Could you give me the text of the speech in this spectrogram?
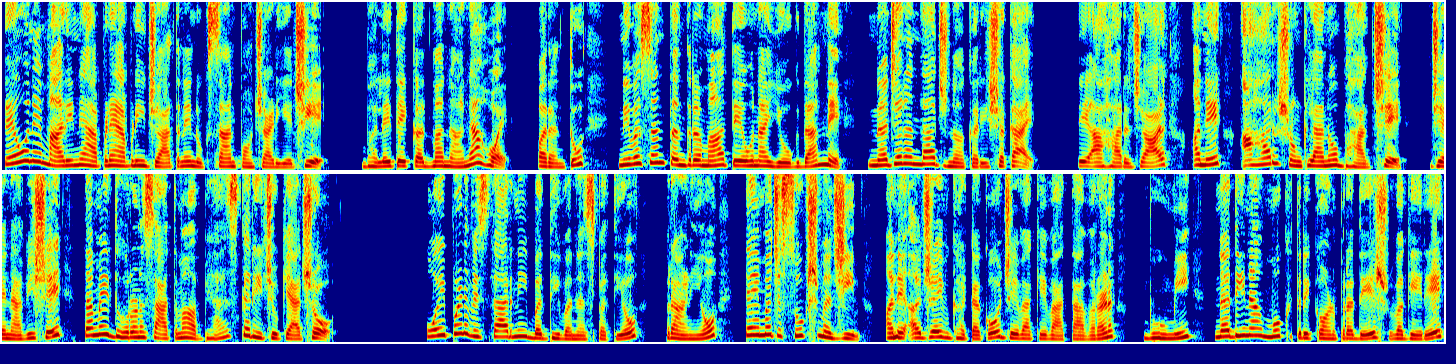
તેઓને મારીને આપણે આપણી જાતને નુકસાન પહોંચાડીએ છીએ. ભલે તે કદમાં નાના હોય, પરંતુ નિવસન તંત્રમાં તેઓના યોગદાનને નજરઅંદાજ ન કરી શકાય. તે આહાર જાળ અને આહાર શૃંખલાનો ભાગ છે. જેના વિશે તમે ધોરણ સાતમાં અભ્યાસ કરી ચૂક્યા છો. કોઈ પણ વિસ્તારની બધી વનસ્પતિઓ, પ્રાણીઓ તેમજ સૂક્ષ્મજીવ અને અજૈવ ઘટકો જેવા કે વાતાવરણ, ભૂમિ, નદીના મુખ ત્રિકોણ પ્રદેશ વગેરે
